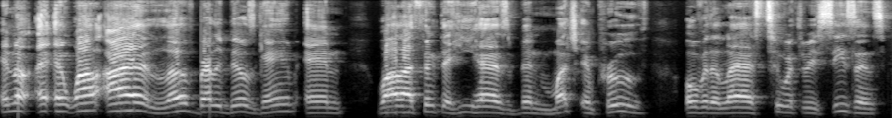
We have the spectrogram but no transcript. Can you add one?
And uh, and while I love Bradley Beal's game, and while I think that he has been much improved over the last two or three seasons,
